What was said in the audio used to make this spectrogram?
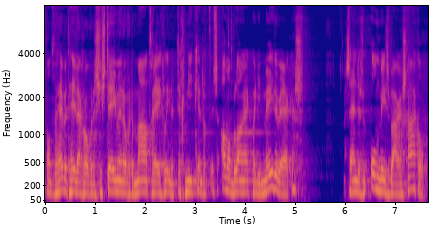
Want we hebben het heel erg over de systemen en over de maatregelen in de techniek. En dat is allemaal belangrijk. Maar die medewerkers zijn dus een onmisbare schakel.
